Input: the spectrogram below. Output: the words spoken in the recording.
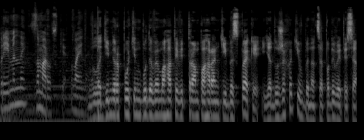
временної заморозки війни. Владімір Путін буде вимагати від Трампа гарантій безпеки. Я дуже хотів би на це подивитися.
